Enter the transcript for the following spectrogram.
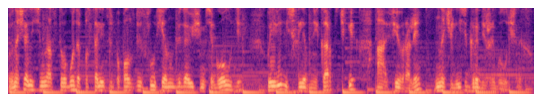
В начале 17 года по столице поползли слухи о надвигающемся голоде, появились хлебные карточки, а в феврале начались грабежи булочных.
